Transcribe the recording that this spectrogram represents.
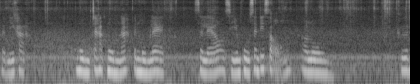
แบบนี้ค่ะ มุมจะหักมุมนะ เป็นมุมแรก เสร็จแล้วสีชมพูเส้นที่สองเอาลง ขึ้น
